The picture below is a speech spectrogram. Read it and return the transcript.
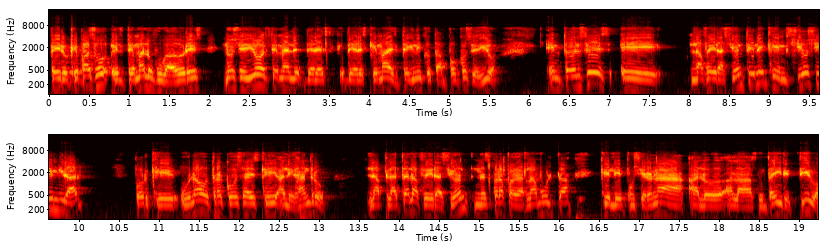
Pero ¿qué pasó? El tema de los jugadores no se dio, el tema del, del, esquema del técnico tampoco se dio. Entonces, eh, la federación tiene que sí o sí mirar porque una otra cosa es que Alejandro, la plata de la federación no es para pagar la multa que le pusieron a, a, la junta directiva,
